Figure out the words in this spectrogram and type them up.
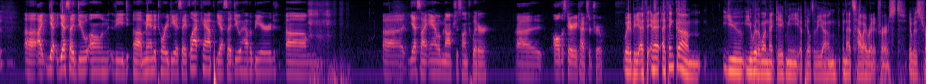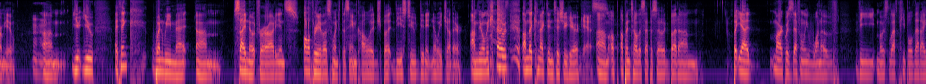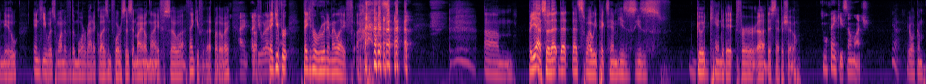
uh, I ye- yes I do own the uh, mandatory DSA flat cap. Yes I do have a beard. Um, uh, yes I am obnoxious on Twitter. Uh, all the stereotypes are true. Way to be. I, th- and I, I think um you you were the one that gave me Appeal to the Young, and that's how I read it first. It was from you. Mhm. Um, you you. I think when we met. Um, side note for our audience: all three of us went to the same college, but these two didn't know each other. I'm the only guy with. I'm the connecting tissue here. Yes. Um, up up until this episode, but um, but yeah, Mark was definitely one of the most left people that I knew, and he was one of the more radicalizing forces in my own life. So uh, thank you for that, by the way. I, I Uh, do what I thank you can. for thank you for ruining my life. um, but yeah, so that that that's why we picked him. He's he's good candidate for uh, this type of show. Well, thank you so much. Yeah, you're welcome.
